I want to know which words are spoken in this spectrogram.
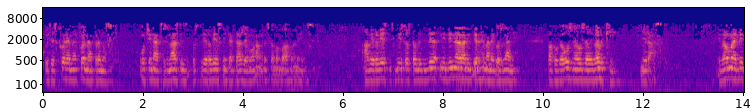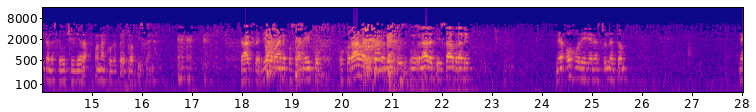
koji se s na koljena prenosi. Učinaci iz nasljednici poslije vjerovjesnika kaže Muhammed sallallahu alaihi ve A vjerovjesnici nisu ostavili ni dinara ni dirhema nego znanje. Pa ako ga uzme, uzeo je veliki miras. I veoma je bitno da se uči vjera onako kako je propisana. Dakle, vjerovanje poslaniku, pokoravanje poslaniku u naredbi i sabrani, ne oholjenje na sunnetom, ne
